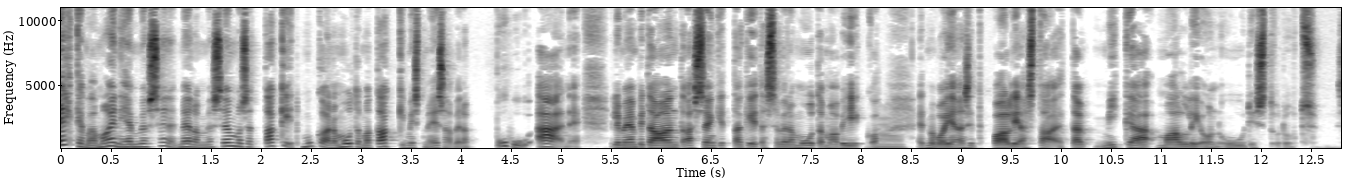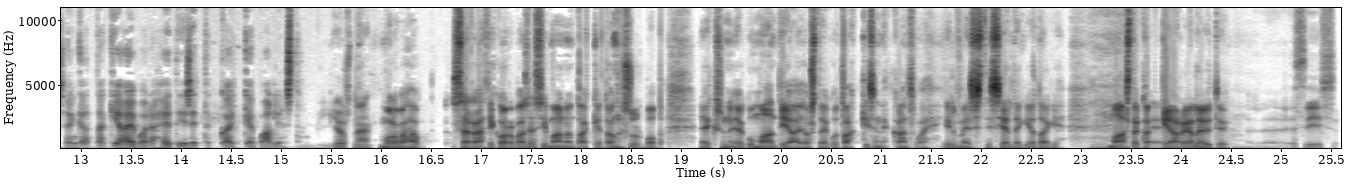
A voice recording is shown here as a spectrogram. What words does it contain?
ehkä mä mainin myös sen, että meillä on myös semmoiset takit mukana, muutama takki, mistä me ei saa vielä puhua ääneen. Eli meidän pitää antaa senkin takia tässä vielä muutama viikko, mm. että me voidaan sitten paljastaa, että mikä malli on uudistunut. Sen takia ei voida heti sitten kaikkea paljastaa. Just näin. Mulla vähän särähti korvaan se Simanon takki, että onko sulla Bob eksynyt joku maantia, josta joku takki sinne kanssa vai ilmeisesti sieltäkin jotakin maasta kearia löytyy siis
